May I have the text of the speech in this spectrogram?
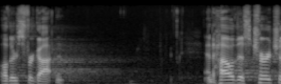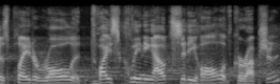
others forgotten. And how this church has played a role in twice cleaning out City Hall of corruption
